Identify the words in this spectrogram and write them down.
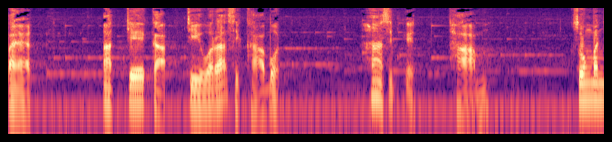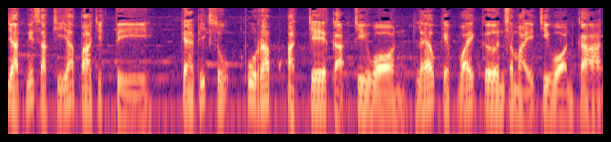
8. อัจเจกะจีวรสิกขาบท 51. ถาม ทรงบัญญัตินิสักคียปาจิตตีแก่ภิกษุผู้รับอัจเจกะจีวร แล้วเก็บไว้เกินสมัยจีวรการ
